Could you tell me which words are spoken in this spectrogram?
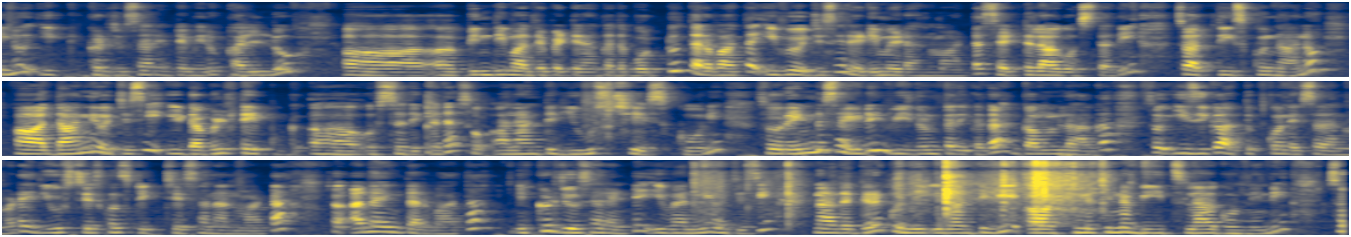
నేను ఇక్కడ చూసారంటే మీరు కళ్ళు బింది మాదిరి పెట్టినాం కదా బొట్టు. తర్వాత ఇవి వచ్చేసి రెడీమేడ్ అనమాట సెట్ లాగా వస్తుంది. సో అది తీసుకున్నాను. దాన్ని వచ్చేసి ఈ డబుల్ టేప్ వస్తుంది కదా. సో అలాంటిది యూస్ చేసుకొని. సో రెండు సైడ్ ఇవి ఇది ఉంటుంది కదా గమ్ లాగా. సో ఈజీగా అతుక్కొని వేస్తుంది అనమాట ఇది యూస్ చేసుకొని స్టిక్ చేశాను అనమాట సో అదైన తర్వాత ఇక్కడ చూసారంటే ఇవన్నీ వచ్చేసి నా దగ్గర కొన్ని ఇలాంటివి చిన్న చిన్న బీట్స్ లాగా ఉండింది. సో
